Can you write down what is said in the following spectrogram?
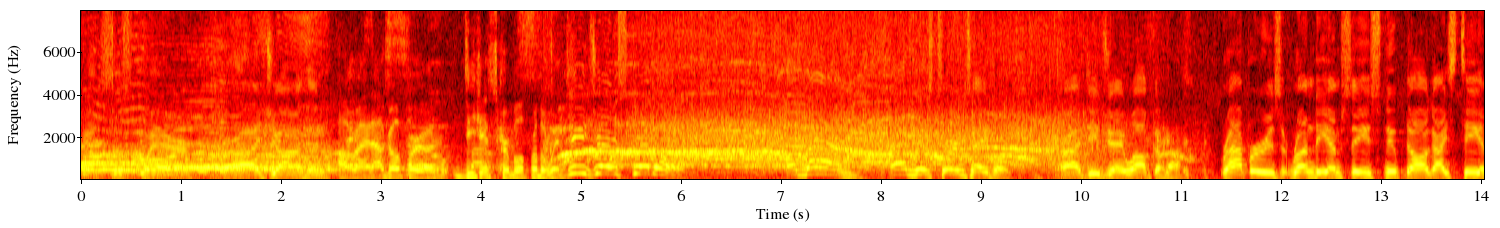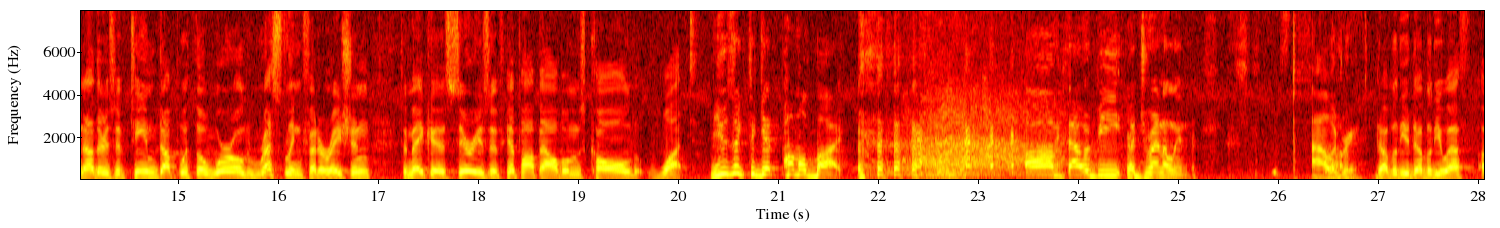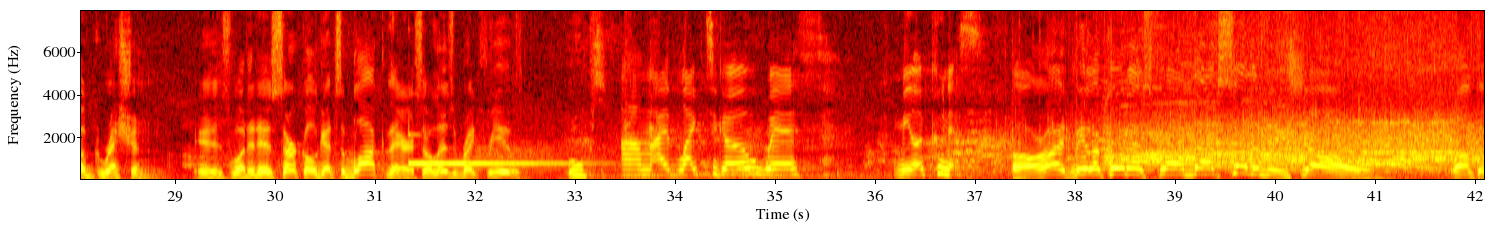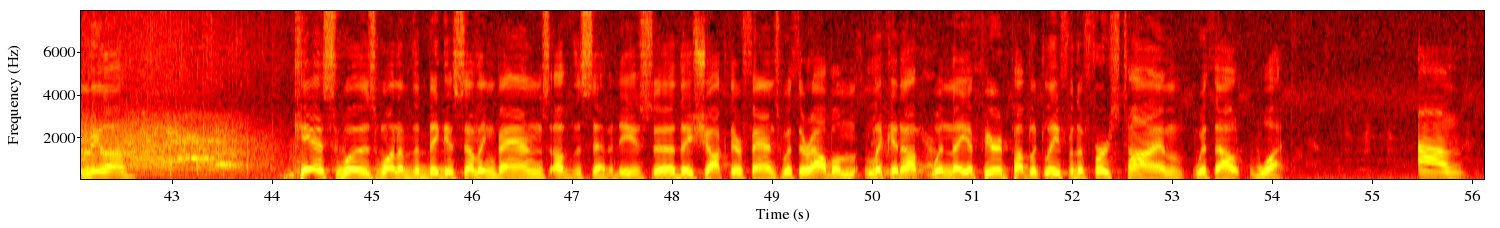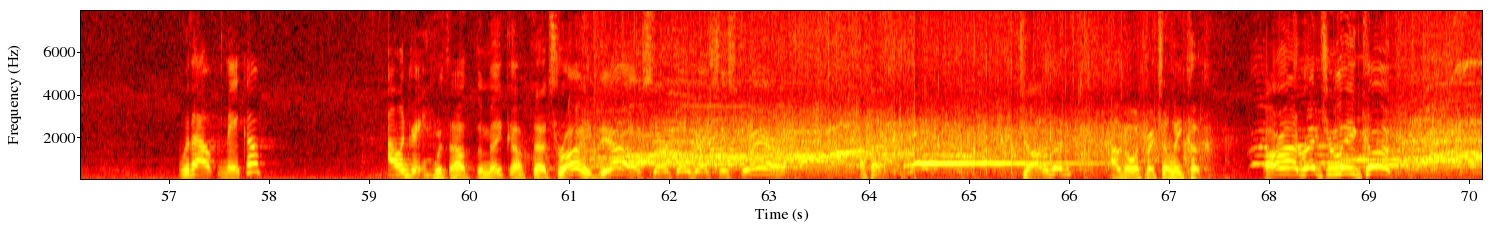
gets the square. All right, Jonathan. All right, I'll go for uh, DJ Scribble for the win. DJ Scribble, a man and his turntable. All right, DJ, welcome. Rappers Run DMC, Snoop Dogg, Ice-T, and others have teamed up with the World Wrestling Federation to make a series of hip-hop albums called what? Music to get pummeled by. um, that would be adrenaline. I'll agree. WWF Aggression is what it is. Circle gets a block there. So, Liz, a break for you. Oops. Um, I'd like to go with Mila Kunis. All right, Mila Kunis from That 70s Show. Welcome, Mila. Kiss was one of the biggest selling bands of the 70s. Uh, they shocked their fans with their album Lick It Up when they appeared publicly for the first time without what? Um, without makeup? I'll agree. Without the makeup. That's right. Yeah, Circle gets the square. Jonathan? I'll go with Rachael Leigh Cook. All right, Rachael Leigh Cook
